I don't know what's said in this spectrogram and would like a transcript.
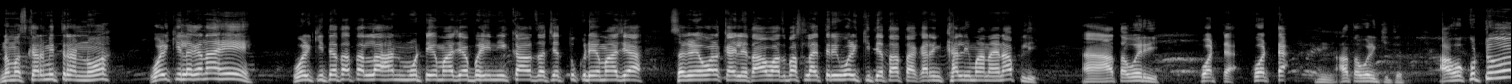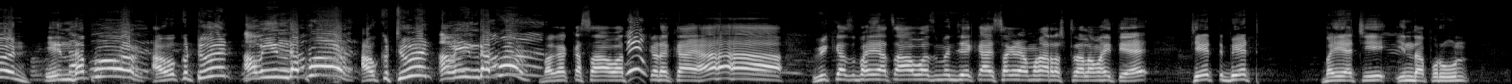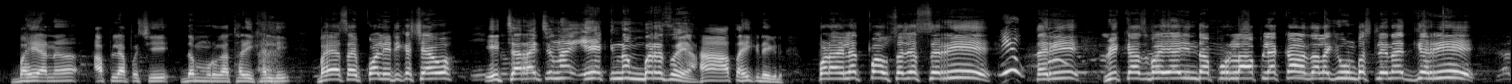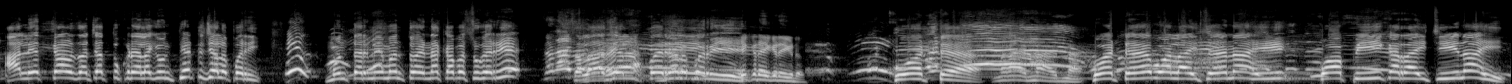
नमस्कार मित्रांनो ओळखीला का नाही ओळखी त्यात आता लहान मोठे माझ्या बहिणी काळजाचे तुकडे माझ्या सगळे ओळखायलेत आवाज बसलाय तरी ओळखी त्यात आता कारण खाली मान आहे ना आपली. हा आता वरी. कोट्या कोट्या. हम्म, आता ओळखी त्यात. अहो कुठून? इंदापूर. अहो कुठून? अहो इंदापूर. अहो कुठून? अहो इंदापूर. बघा कसा आवाज इकडं काय. हा हा, हा. विकास भैयाचा आवाज म्हणजे काय सगळ्या महाराष्ट्राला माहिती आहे. थेट भेट भैयाची इंदापूरहून भैयानं आपल्यापाशी दममुर्गा थाळी खाल्ली. भैया साहेब क्वालिटी कशी आहे हो? विचारायचं ना एक नंबरच आहे. हा आता इकडे इकडे. पडायलाच पावसाच्या सरी. तरी विकास भैया इंदापूरला आपल्या काळजाला घेऊन बसले नाहीत घरी. आलेत काळजाच्या तुकड्याला घेऊन थेट जलपरी. म्हणून तर मी म्हणतोय नका बसू घरी. चला जलपरी. जलपरी. इकडे इकडे इकडे. खोट. नाही नाही नाही. खोट बोलायचं नाही. कॉपी करायची नाही.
